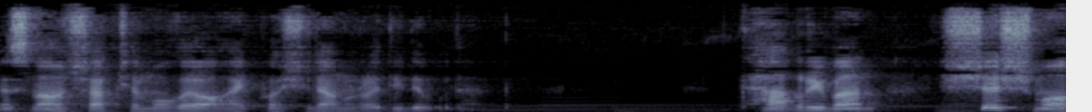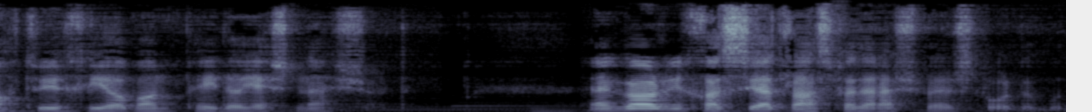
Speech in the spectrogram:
مثل آن شب که موقع آهک پاشیدن را دیده بودند. تقریبا شش ماه توی خیابان پیدایش نشد. انگار این خاصیت را از پدرش برس برده بود.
